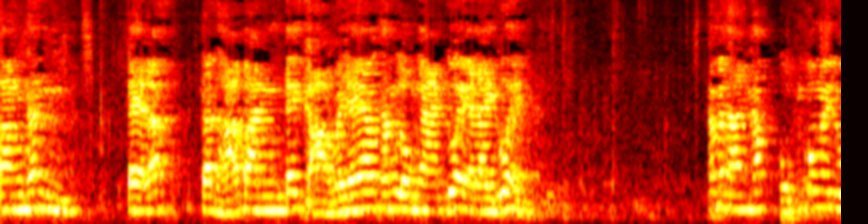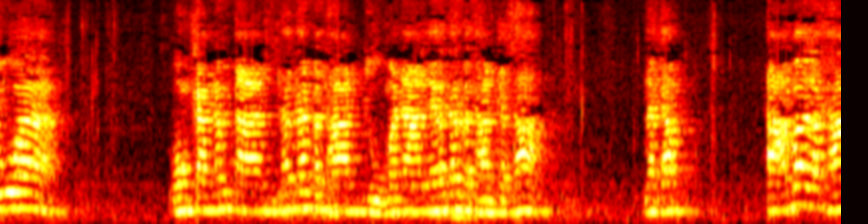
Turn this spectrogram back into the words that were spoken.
ฟังท่านแต่ละสถาบันได้กล่าวไปแล้ว ทั้งโรงงานด้วยอะไรด้วยท่านประธานครับ ผมก็ไม่รู้ว่าวงการน้ำตาลถ้าท่านประธานอยู่มานานแล้วท่านประธานจะทราบนะครับ ถามว่าราคา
